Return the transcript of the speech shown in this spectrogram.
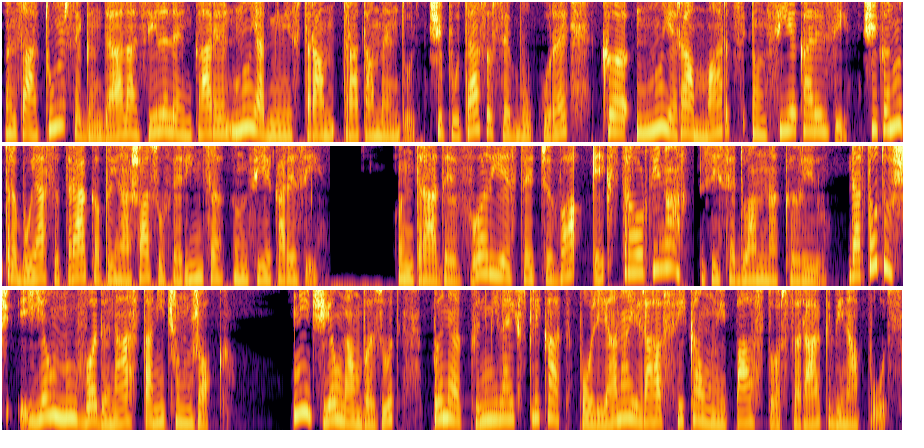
însă atunci se gândea la zilele în care nu-i administram tratamentul și putea să se bucure că nu era marți în fiecare zi și că nu trebuia să treacă prin așa suferință în fiecare zi. Într-adevăr, este ceva extraordinar, zise doamna Căriu. Dar totuși, eu nu văd în asta niciun joc. Nici eu n-am văzut până când mi l-a explicat. Poliana era fica unui pastor sărac din Apus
